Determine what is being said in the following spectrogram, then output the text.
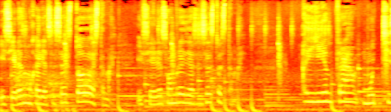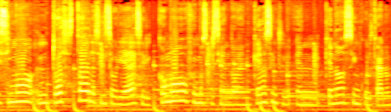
Y si eres mujer y haces esto, está mal. Y si eres hombre y haces esto, está mal ahí entra muchísimo en todas estas las inseguridades, el cómo fuimos creciendo, en qué, nos en qué nos inculcaron.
